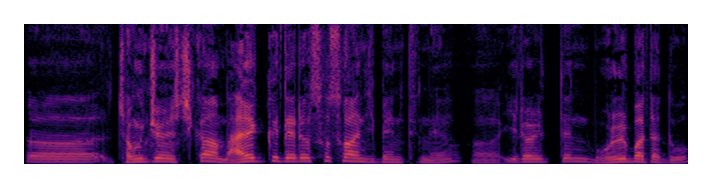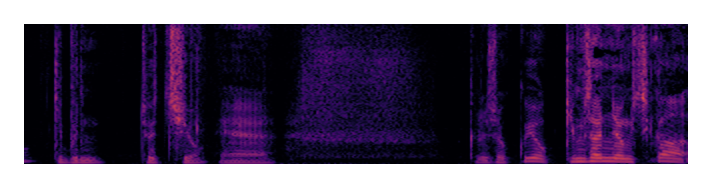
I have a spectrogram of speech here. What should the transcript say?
어, 정주현 씨가 말 그대로 소소한 이벤트네요. 어, 이럴 땐 뭘 받아도 기분 좋지요. 예. 그러셨고요. 김선영 씨가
